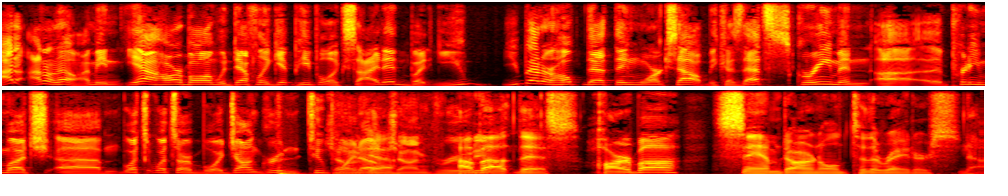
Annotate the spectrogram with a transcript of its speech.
I, don't- I don't know. I mean, yeah, Harbaugh would definitely get people excited, but you you better hope that thing works out because that's screaming uh, uh, pretty much um, what's what's our boy Jon Gruden 2.0. Jon, Yeah. Jon Gruden. How about this? Harbaugh, Sam Darnold to the Raiders. No,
